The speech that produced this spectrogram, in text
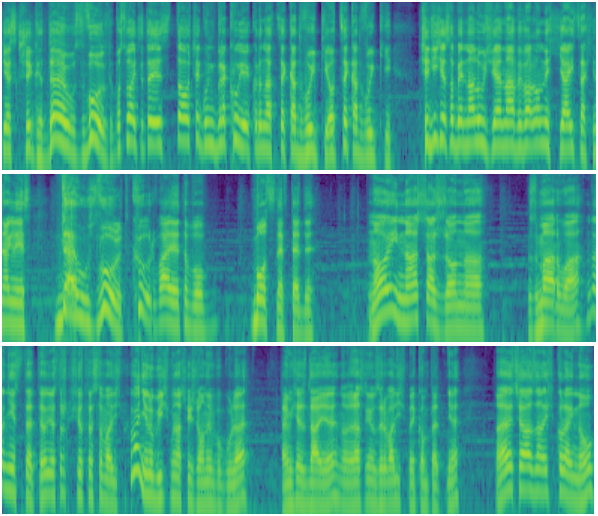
jest krzyk Deus Vult, bo słuchajcie, to jest to, czego mi brakuje, kurna CK2, od CK2. Siedzicie sobie na luzie, na wywalonych jajcach i nagle jest Deus Vult. Kurwa, ale to było mocne wtedy. No i nasza żona zmarła. No niestety, chociaż troszkę się otresowaliśmy. Chyba nie lubiliśmy naszej żony w ogóle. Tak mi się zdaje. No raz ją zerwaliśmy kompletnie. No ale trzeba znaleźć kolejną.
